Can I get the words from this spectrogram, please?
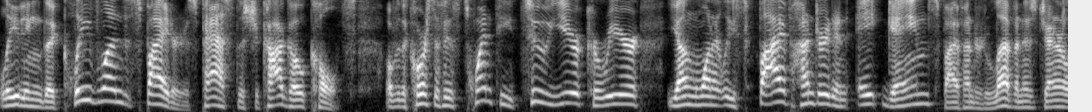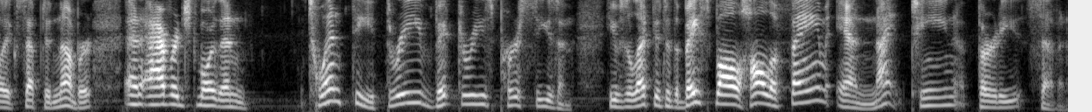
leading the Cleveland Spiders past the Chicago Colts. Over the course of his 22 year career, Young won at least 508 games, 511 is generally accepted number, and averaged more than 23 victories per season. He was elected to the Baseball Hall of Fame in 1937.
